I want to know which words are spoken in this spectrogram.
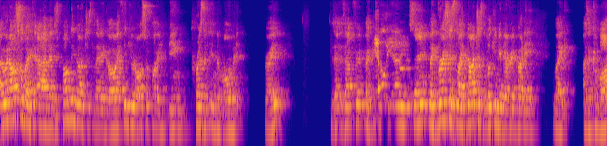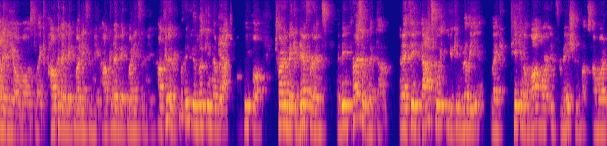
I would also like to add that it's probably not just letting go. I think you're also probably being present in the moment, right? Is that is that fair? Like, Oh yeah, you know what I'm saying? Like versus like not just looking at everybody like as a commodity almost. Like how can I make money from you? How can I make money from you? How can I make money? You're looking at Yeah. actual people trying to make a difference and being present with them. And I think that's what you can really like take in a lot more information about someone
